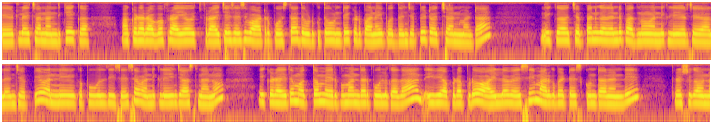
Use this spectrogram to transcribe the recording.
లేట్ లేచాను అందుకే ఇక అక్కడ రవ్వ ఫ్రై ఫ్రై చేసేసి వాటర్ పోస్తే అది ఉడుకుతూ ఉంటే ఇక్కడ పని అయిపోద్దని చెప్పి ఇటు వచ్చాను అనమాట ఇక చెప్పాను కదండి పద్మం అన్నీ క్లియర్ చేయాలి అని చెప్పి అవన్నీ ఇక పువ్వులు తీసేసి అవన్నీ క్లీన్ చేస్తున్నాను. ఇక్కడైతే మొత్తం ఎరుపు మందార పూలు కదా ఇవి అప్పుడప్పుడు ఆయిల్లో వేసి మరగబెట్టేసుకుంటానండి. ఫ్రెష్గా ఉన్న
